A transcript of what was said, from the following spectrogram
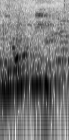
No need.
